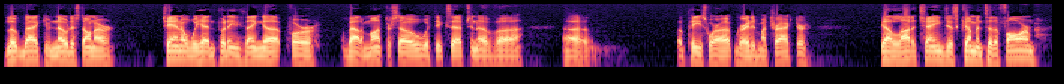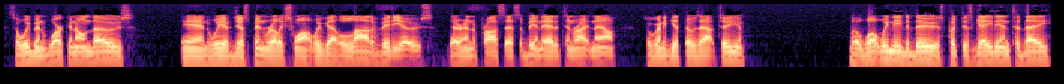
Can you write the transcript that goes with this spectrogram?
look back, you've noticed on our channel, we hadn't put anything up for about a month or so with the exception of uh, uh, a piece where I upgraded my tractor. Got a lot of changes coming to the farm, so we've been working on those and we have just been really swamped. We've got a lot of videos that are in the process of being edited right now, so we're going to get those out to you. But what we need to do is put this gate in today.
